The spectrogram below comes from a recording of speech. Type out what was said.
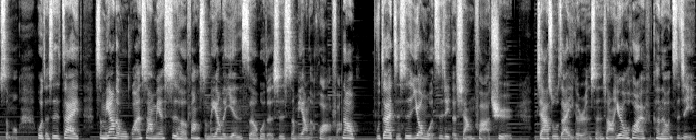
什么，或者是在什么样的五官上面适合放什么样的颜色，或者是什么样的画法。那不再只是用我自己的想法去加注在一个人身上，因为我后来可能自己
